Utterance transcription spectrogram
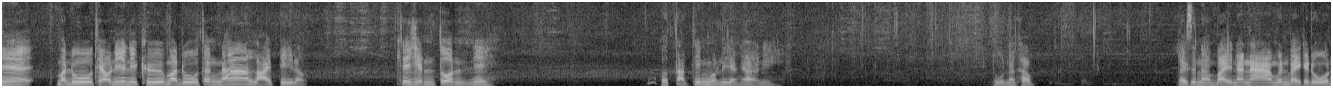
นี้มาดูแถวนี้นี่คือมาดูตั้งนานหลายปีแล้วจะเห็นต้นนี่เราตัดทิ้งหมดหรือยังอ่านี่ ดูนะครับ ลักษณะใบหนาๆเหมือนใบกระโดน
